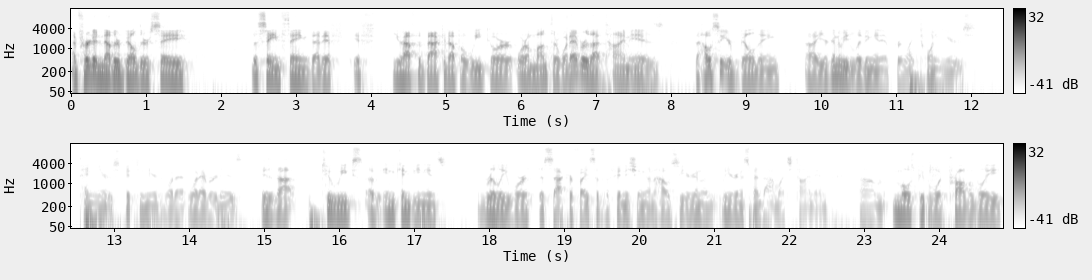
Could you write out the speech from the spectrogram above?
I've heard another builder say the same thing that if if you have to back it up a week or or a month or whatever that time is, the house that you're building, uh, you're going to be living in it for like 20 years. 10 years, 15 years, what, whatever it is, is that two weeks of inconvenience really worth the sacrifice of the finishing on a house that you're gonna you're gonna spend that much time in? Um, most people would probably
